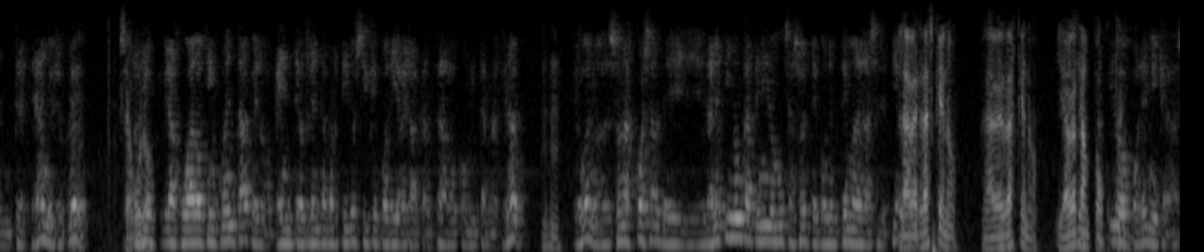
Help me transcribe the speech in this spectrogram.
en 13 años, yo creo. No Seguro. digo que hubiera jugado 50, pero 20 o 30 partidos sí que podía haber alcanzado como internacional. Pero bueno, son las cosas de... El Atleti nunca ha tenido mucha suerte con el tema de la selección. La verdad es que no. La verdad es que no. Y ahora tampoco. Pero- polémicas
